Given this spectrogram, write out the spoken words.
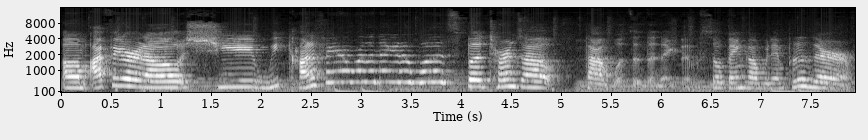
Um, I figured it out. She, we kind of figured out where the negative was, but turns out that wasn't the negative. So thank God we didn't put it there.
